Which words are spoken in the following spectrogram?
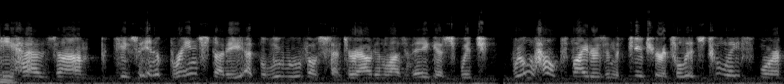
He has um, he's in a brain study at the Lou Ruvo Center out in Las Vegas, which will help fighters in the future. It's it's too late for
